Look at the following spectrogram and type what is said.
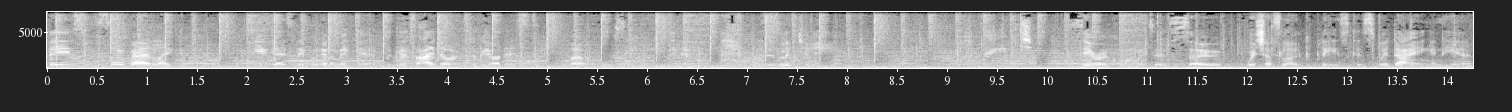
face is so bad. Like, do you guys think we're gonna make it? Because I don't, to be honest, but we'll see. this is literally range zero kilometers. So wish us luck, please, because we're dying in here.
